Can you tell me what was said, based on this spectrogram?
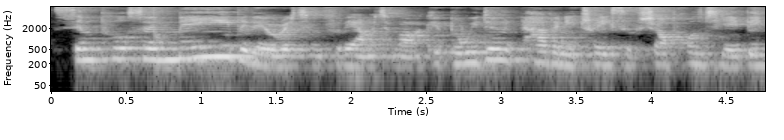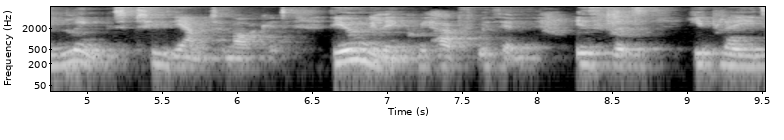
simple, so maybe they were written for the amateur market, but we don't have any trace of Charpentier being linked to the amateur market. The only link we have with him is that he played,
